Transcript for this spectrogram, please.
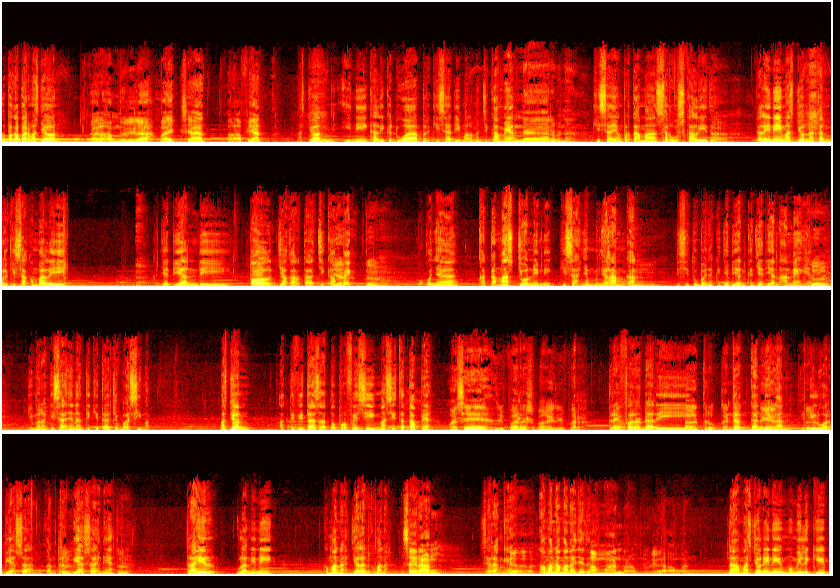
Apa kabar Mas John? Alhamdulillah baik sehat walafiat. Mas John, ini kali kedua berkisah di Malam Mencekam ya. Benar benar. Kisah yang pertama seru sekali itu. Kali ini Mas John akan berkisah kembali kejadian di tol Jakarta Ya Cikampek. betul. Pokoknya kata Mas John ini kisahnya menyeramkan. Di situ banyak kejadian-kejadian aneh ya. Betul. Gimana kisahnya nanti kita coba simak. Mas John, aktivitas atau profesi masih tetap ya? Masih driver sebagai driver. Driver dari Eh, truk kan. truk gandengan, Iya, jadi luar biasa, bukan truk biasa ini ya. Betul. Terakhir bulan ini ke mana? Jalan ke mana? Serang Serang ya. Iya, Aman-aman aja tadi. aman, alhamdulillah aman. Nah, Mas John ini memiliki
